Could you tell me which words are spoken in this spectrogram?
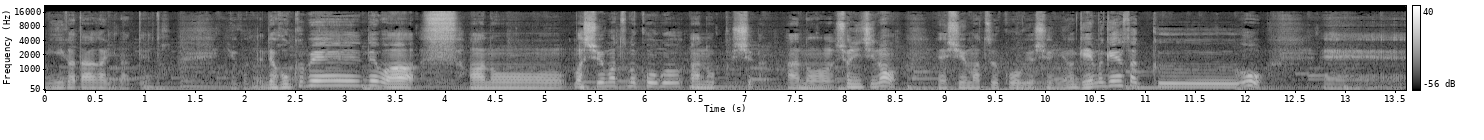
右肩上がりになっていると。いうことで。で北米ではあの、まあ、週末の興行あのあの初日の週末興行収入がゲーム原作を、えー、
